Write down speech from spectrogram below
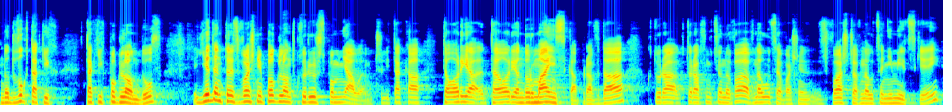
do dwóch takich, takich poglądów. Jeden to jest właśnie pogląd, który już wspomniałem, czyli taka teoria, teoria normańska, prawda, która, która funkcjonowała w nauce właśnie, zwłaszcza w nauce niemieckiej,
